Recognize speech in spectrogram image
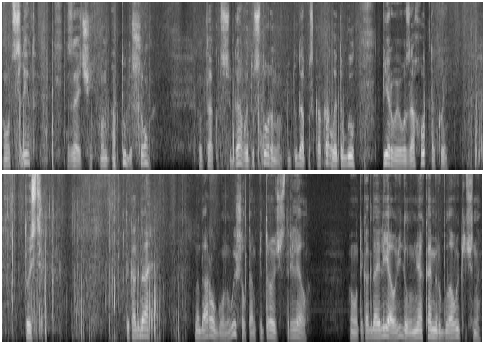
Вот след зайчий, он оттуда шел, вот так вот сюда, в эту сторону, и туда поскакал. Это был первый его заход такой. То есть, это когда на дорогу он вышел, там Петрович стрелял. Вот, и когда Илья увидел, у меня камера была выключена.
